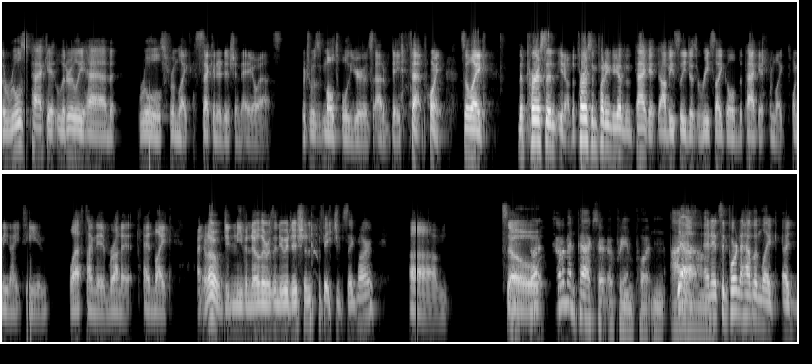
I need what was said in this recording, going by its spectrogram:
the rules packet literally had rules from like second edition AOS, which was multiple years out of date at that point. So like the person, you know, the person putting together the packet obviously just recycled the packet from like 2019, the last time they had run it, and like I don't know, didn't even know there was a new edition of Age of Sigmar. Um, so tournament packs are, are pretty important. I, yeah, um, and it's important to have them like a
